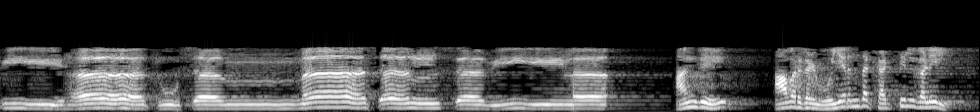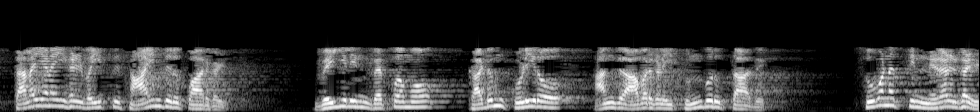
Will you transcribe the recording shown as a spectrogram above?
فِيهَا تُسَمَّى سَلْسَبِيلًا அங்கு அவர்கள் உயர்ந்த கட்டில்களில் தலையணைகள் வைத்து சாய்ந்திருப்பார்கள். வெயிலின் வெப்பமோ கடும் குளிரோ அங்கு அவர்களை துன்புறுத்தாது. சுவனத்தின் நிழல்கள்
